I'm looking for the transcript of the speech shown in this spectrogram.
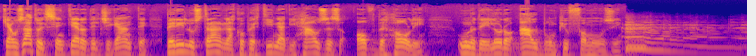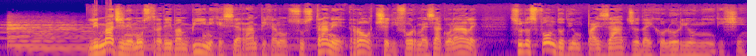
che ha usato il sentiero del gigante per illustrare la copertina di Houses of the Holy, uno dei loro album più famosi. L'immagine mostra dei bambini che si arrampicano su strane rocce di forma esagonale sullo sfondo di un paesaggio dai colori onirici.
